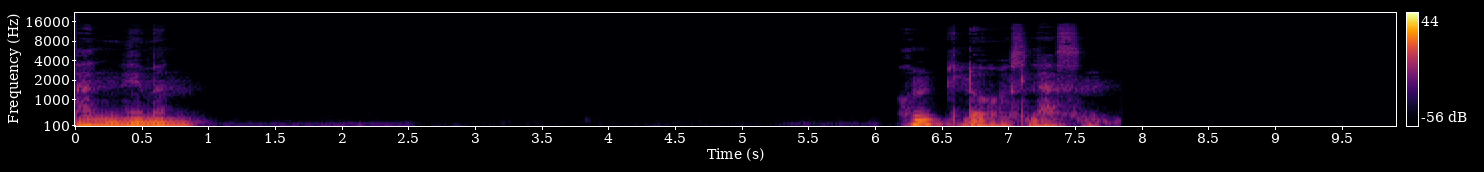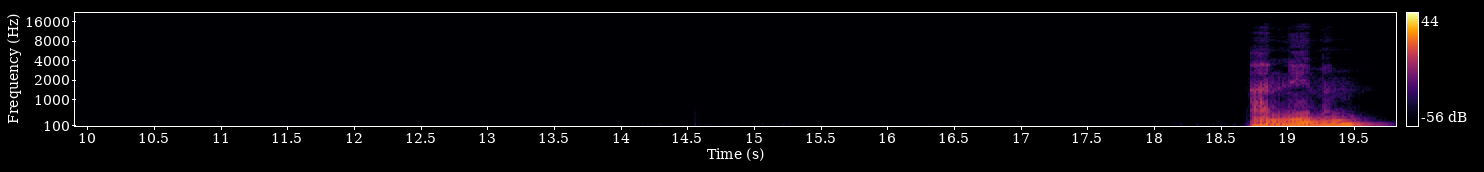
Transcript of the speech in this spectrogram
annehmen. Und loslassen. Annehmen.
